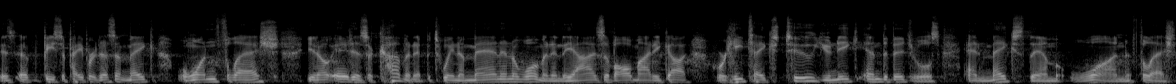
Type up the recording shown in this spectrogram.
a piece of paper doesn't make one flesh. You know, it is a covenant between a man and a woman in the eyes of Almighty God, where He takes two unique individuals and makes them one flesh.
